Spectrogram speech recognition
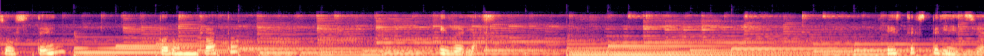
Sostén por un rato y relaja. Esta experiencia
